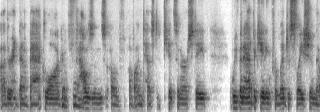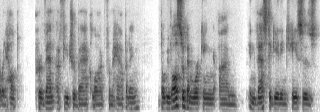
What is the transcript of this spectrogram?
Uh, there had been a backlog of mm-hmm. thousands of, of untested kits in our state. We've been advocating for legislation that would help prevent a future backlog from happening. But we've also been working on investigating cases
